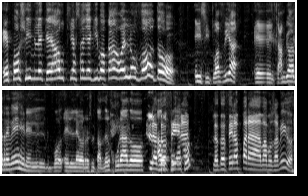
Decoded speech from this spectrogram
es posible que Austria se haya equivocado en los votos. Y si tú hacías el cambio al revés en, el, en los resultados del jurado Los 12 eran, los 12 eran para Vamos Amigos.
